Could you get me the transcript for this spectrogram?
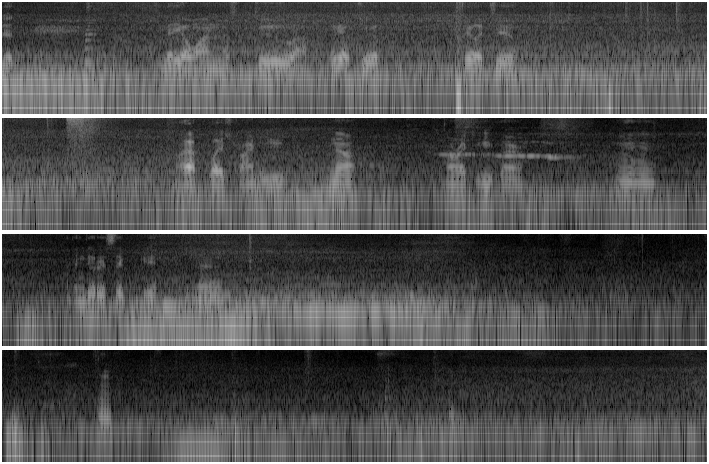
good. It's video one, this is two, uh, video two, two at two. That place trying to eat. No, no right to eat there. No. Hmm. Mm. Mm. Mm. That bottle somebody left me.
